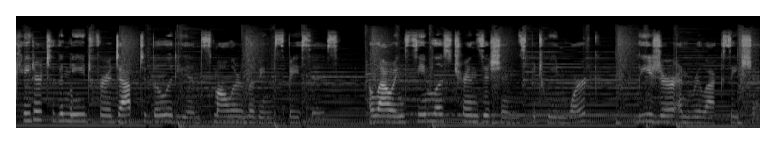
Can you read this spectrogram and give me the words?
cater to the need for adaptability in smaller living spaces, allowing seamless transitions between work, leisure, and relaxation.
